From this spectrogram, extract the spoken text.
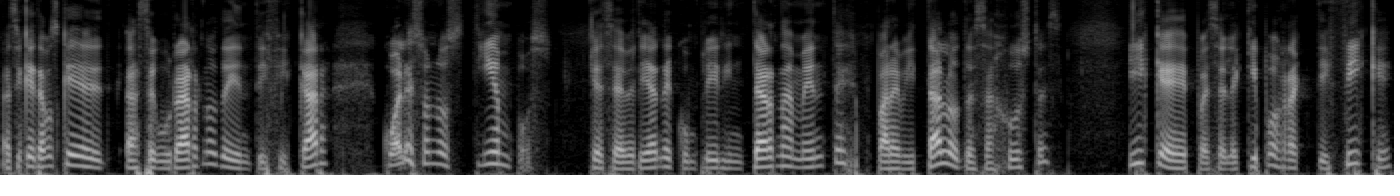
Así que tenemos que asegurarnos de identificar cuáles son los tiempos que se deberían de cumplir internamente para evitar los desajustes y que pues el equipo rectifique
